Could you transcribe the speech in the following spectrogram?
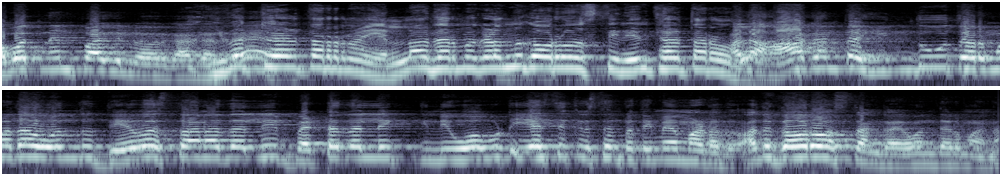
ಅವತ್ ನೆನಪಾಗಿಲ್ಲ ಅವ್ರಿಗೆ ಇವತ್ತು ಹೇಳ್ತಾರ ನಾ ಎಲ್ಲಾ ಧರ್ಮಗಳನ್ನು ಗೌರವಿಸ್ತೀನಿ ಅಂತ ಹೇಳ್ತಾರ ಅಲ್ಲ ಹಾಗಂತ ಹಿಂದೂ ಧರ್ಮದ ಒಂದು ದೇವಸ್ಥಾನದಲ್ಲಿ ಬೆಟ್ಟದಲ್ಲಿ ನೀವು ಹೋಗ್ಬಿಟ್ಟು ಯೇಸು ಕ್ರಿಸ್ತನ್ ಪ್ರತಿಮೆ ಮಾಡೋದು ಅದು ಗೌರವಿಸ್ತಂಗ ಒಂದ್ ಧರ್ಮನ?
